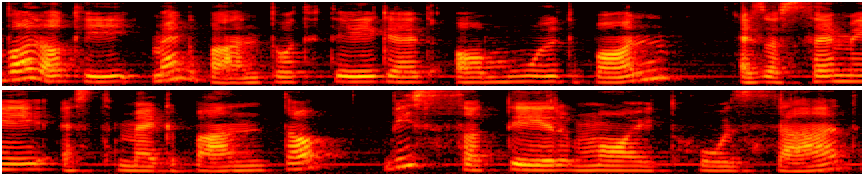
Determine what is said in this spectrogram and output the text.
Valaki megbántott téged a múltban, ez a személy ezt megbánta, visszatér majd hozzád,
